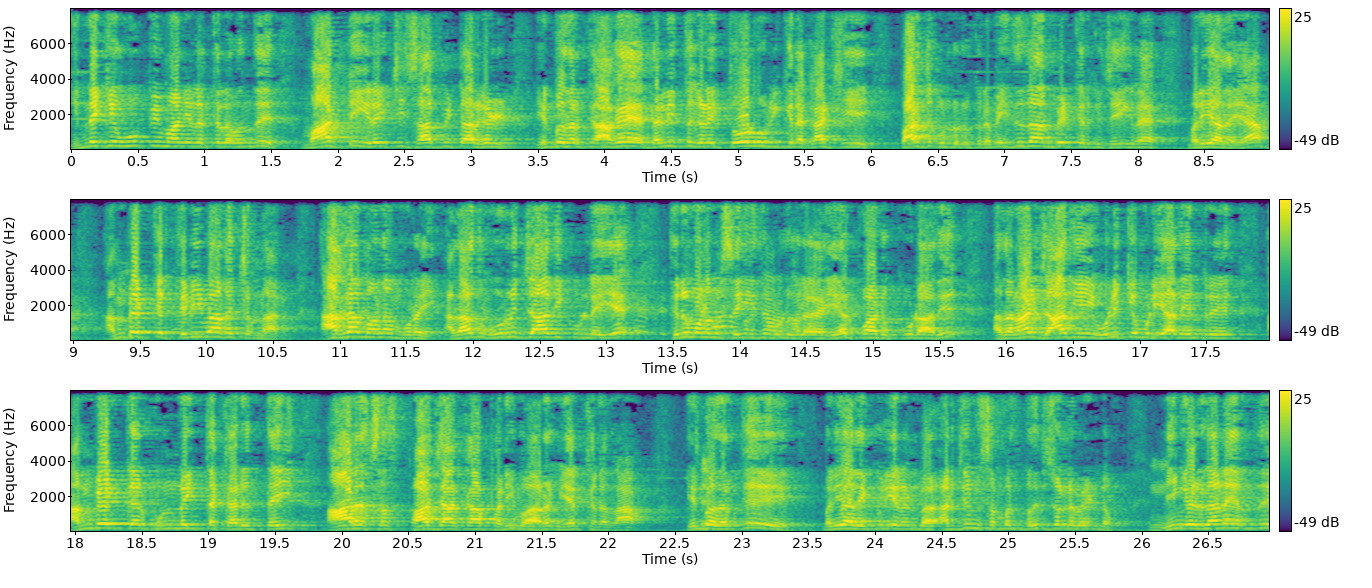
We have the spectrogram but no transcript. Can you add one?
இன்னைக்கு ஊபி மாநிலத்தில் வந்து மாட்டு இறைச்சி சாப்பிட்டார்கள் என்பதற்காக தலித்துகளை தோல் உரிக்கிற காட்சியை பார்த்து கொண்டிருக்கிறோமே இதுதான் அம்பேத்கருக்கு செய்கிற மரியாதையா? அம்பேத்கர் தெளிவாக சொன்னார் அகமண முறை அதாவது ஒரு ஜாதிக்குள்ளேயே திருமணம் செய்து கொள்கிற ஏற்பாடு கூடாது அதனால் ஜாதியை ஒழிக்க முடியாது என்று அம்பேத்கர் முன்வைத்த கருத்தை ஆர்எஸ்எஸ் பாஜக பரிவாரம் ஏற்கிறதா? என்பதற்கு மரியாதைக்குரிய நண்பர் அர்ஜுன் சம்பத் பதில் சொல்ல வேண்டும். நீங்கள் தானே வந்து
